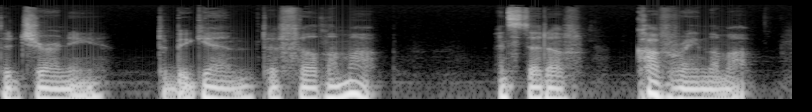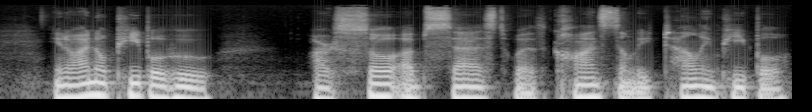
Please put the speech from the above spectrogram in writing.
the journey to begin to fill them up instead of covering them up. You know, I know people who are so obsessed with constantly telling people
